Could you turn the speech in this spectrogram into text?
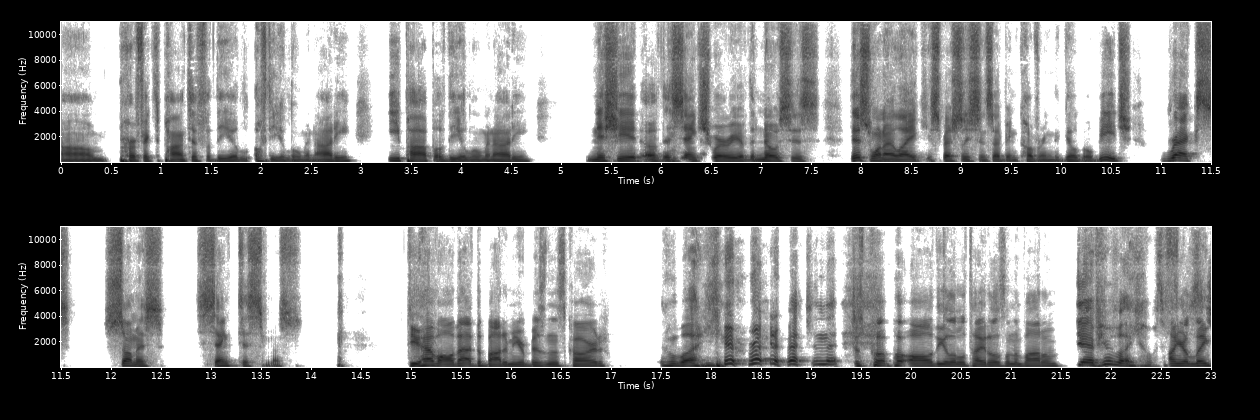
um, perfect pontiff of the of the Illuminati, epop of the Illuminati, initiate of the sanctuary of the Gnosis. This one I like, especially since I've been covering the Gilgo Beach. Rex Summus Sanctissimus. Do you have all that at the bottom of your business card? What? Yeah, right. Imagine that. Just put put all the little titles on the bottom Yeah, people are like, oh, on your link.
